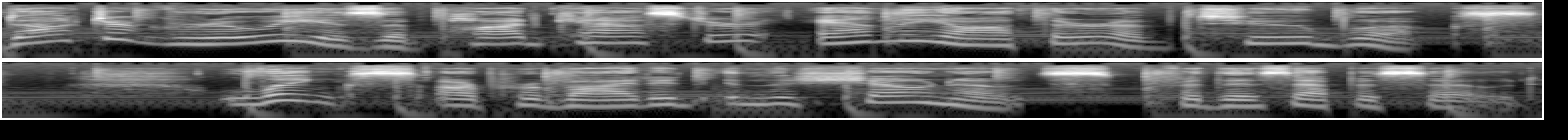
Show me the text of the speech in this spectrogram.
Dr. Grewe is a podcaster and the author of two books. Links are provided in the show notes for this episode.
